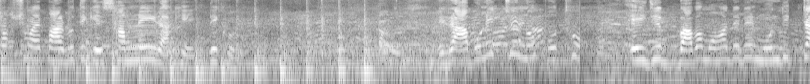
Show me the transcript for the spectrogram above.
সবসময় পার্বতীকে সামনেই রাখে। দেখুন রাবণের জন্য প্রথম এই যে বাবা মহাদেবের মন্দিরটা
